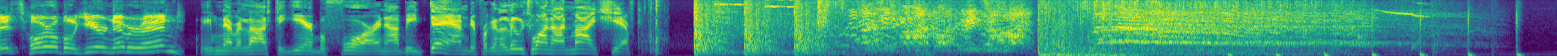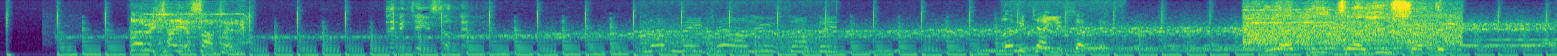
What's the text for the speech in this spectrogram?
this horrible year never end? We've never lost a year before, and I'll be damned if we're gonna lose one on my shift. Let me tell you something. Let me tell you something. Let me tell you something. Let me tell you something. Let me tell you something.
